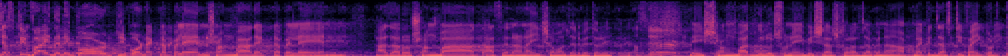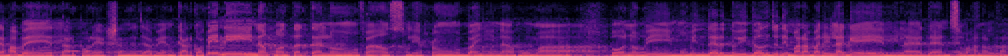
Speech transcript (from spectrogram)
justify the report report একটা পেলেন, সংবাদ একটা পেলেন। হাজারো সংবাদ আছে না নাই সমাজের ভেতরে? এই সংবাদগুলো শুনে বিশ্বাস করা যাবে না। আপনাকে জাস্টিফাই করতে হবে তারপরে অ্যাকশনে যাবেন। কার ও নবী মুমিনদের দুই দল যদি মারামারি লাগে মিলায়া দেন সুবহানাল্লাহ।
